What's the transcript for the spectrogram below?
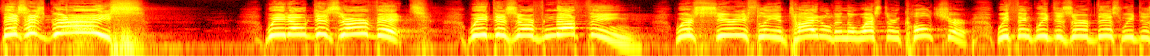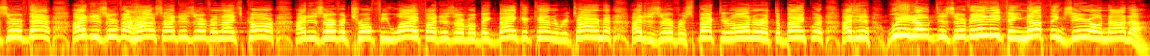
This is grace. We don't deserve it. We deserve nothing. We're seriously entitled in the Western culture. We think we deserve this, we deserve that. I deserve a house, I deserve a nice car, I deserve a trophy wife, I deserve a big bank account and retirement, I deserve respect and honor at the banquet. I de- we don't deserve anything, nothing, zero, nada.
